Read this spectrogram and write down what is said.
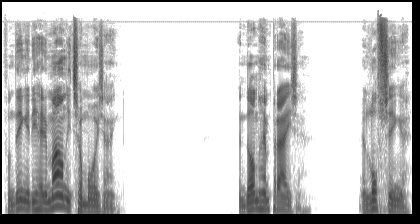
van dingen die helemaal niet zo mooi zijn. En dan Hem prijzen. En lof zingen.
